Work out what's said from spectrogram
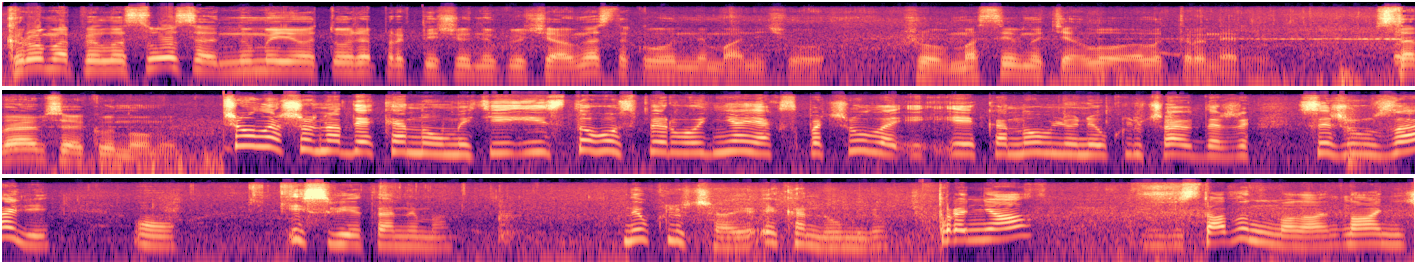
крім пилососа, ну ми його теж практично не включаємо. У нас такого нема нічого, що масивно тягло електроенергію. Стараємося економити. Чула, що треба економити, і з того з першого дня, як спочула, і і економлю, не включаю навіть. Сижу в залі, о, і світа нема. Не включаю, економлю. прання ставимо на, на ніч.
